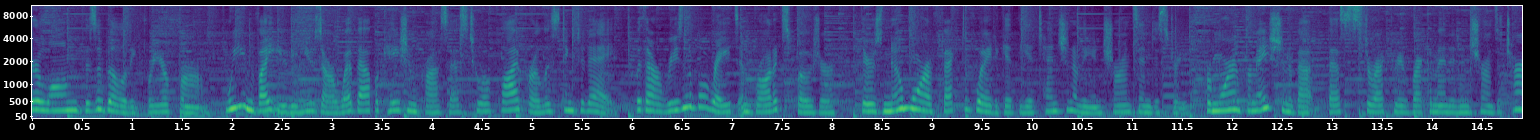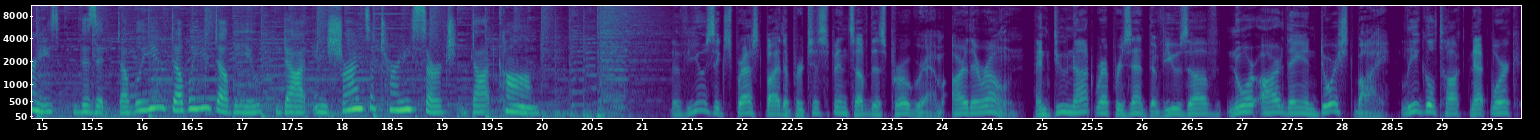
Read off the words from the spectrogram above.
year long visibility for your firm. We invite you to use our web application process to apply for a listing today. With our reasonable rates and broad exposure, there's no more effective way to get the attention of the insurance industry. For more information about Best's directory of recommended insurance attorneys, visit www.insuranceattorneysearch.com. The views expressed by the participants of this program are their own and do not represent the views of, nor are they endorsed by, Legal Talk Network,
